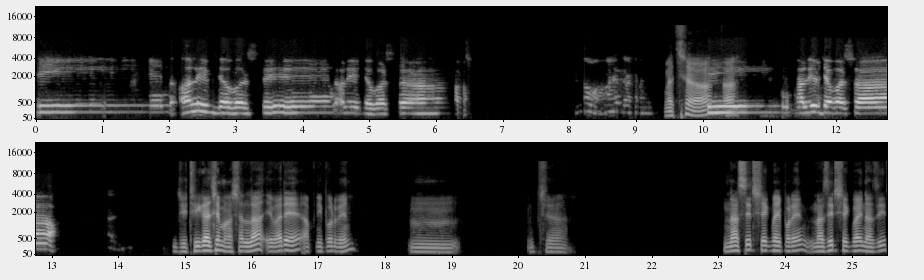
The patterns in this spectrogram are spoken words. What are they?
সিন আলিফ জবর সিন আলিফ জবর সা। আচ্ছা আলিফ জবর সা। জি ঠিক আছে মাশাল্লাহ এবারে আপনি পড়বেন উম আচ্ছা। নাসির শেখ ভাই পড়েন, নাজির শেখ ভাই, নাজির।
